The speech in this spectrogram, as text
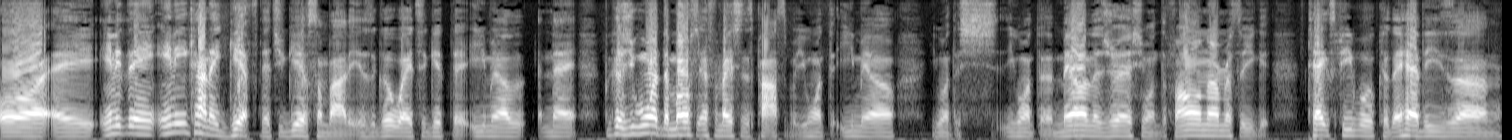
or a anything any kind of gift that you give somebody is a good way to get their email name because you want the most information as possible. You want the email, you want the sh- you want the mailing address, you want the phone number so you can text people because they have these um,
